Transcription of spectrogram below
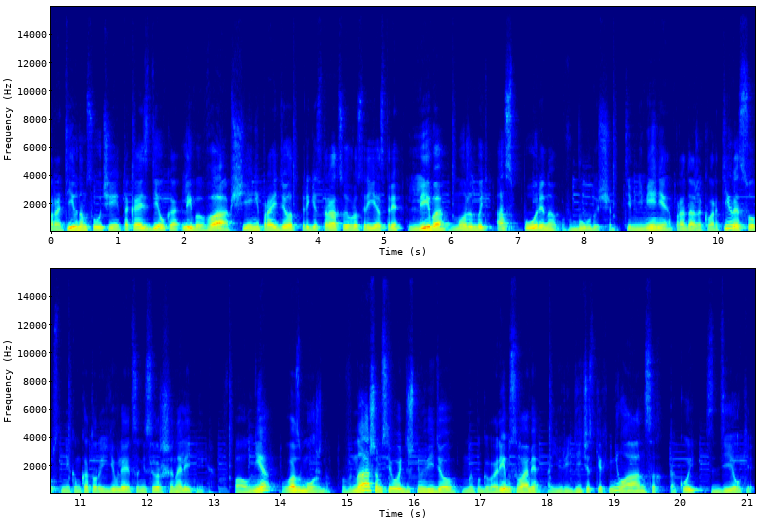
противном случае такая сделка либо вообще не пройдет регистрацию в Росреестре, либо может быть оспорена в будущем. Тем не менее, продажа квартиры собственником которой является несовершеннолетний, вполне возможно. В нашем сегодняшнем видео мы поговорим с вами о юридических нюансах такой сделки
